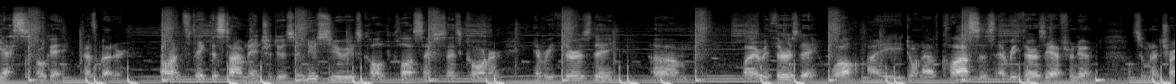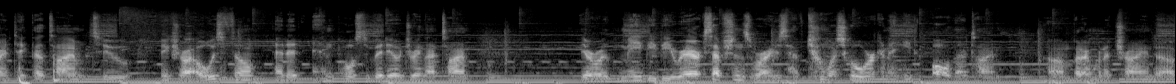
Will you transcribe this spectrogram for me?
Yes, okay, that's better. I wanted to take this time to introduce a new series called Klassen Exercise Korner every Thursday. Um, why every Thursday? Well, I don't have classes every Thursday afternoon, so I'm going to try and take that time to make sure I always film, edit, and post a video during that time. There will maybe be rare exceptions where I just have too much schoolwork and I need all that time, um, but I'm going to try and uh,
